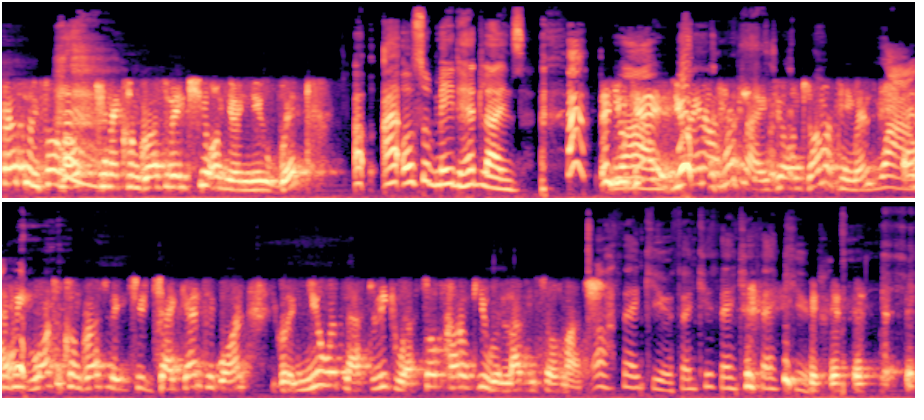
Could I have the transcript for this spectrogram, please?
First and foremost, can I congratulate you on your new whip? Oh, I also made headlines. You Wow. did. You're in our headlines. You're on drama payment. Wow. And we want to congratulate you. Gigantic one. You got a new whip last week. We are so proud of you. We love you so much. Oh, thank you, thank you, thank you, thank you.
